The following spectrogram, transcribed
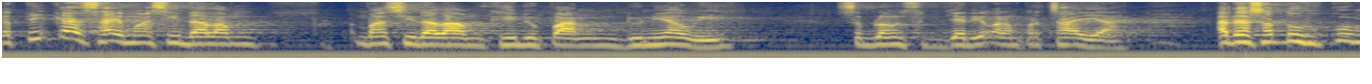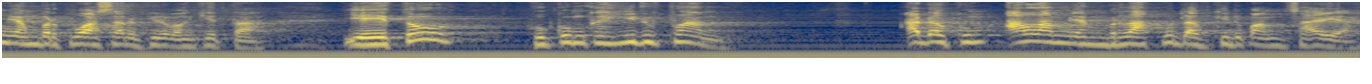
Ketika saya masih dalam masih dalam kehidupan duniawi, sebelum menjadi orang percaya, ada satu hukum yang berkuasa di kehidupan kita, yaitu hukum kehidupan. Ada hukum alam yang berlaku dalam kehidupan saya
